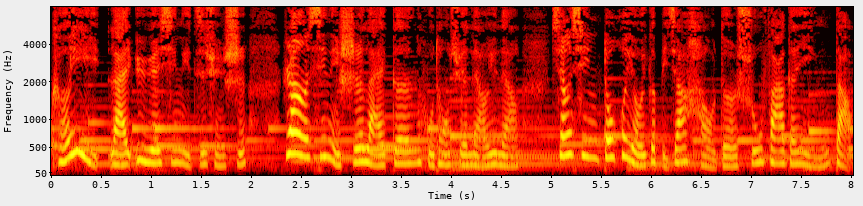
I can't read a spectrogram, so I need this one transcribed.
可以来预约心理咨询师，让心理师来跟胡同学聊一聊，相信都会有一个比较好的抒发跟引导。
